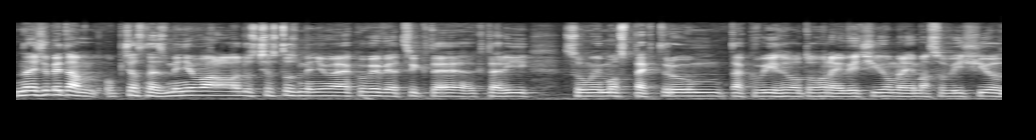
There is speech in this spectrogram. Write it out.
ne, že by tam občas nezmiňoval, ale dost často zmiňuje jakoby věci, které, které jsou mimo spektrum takového toho největšího, nejmasovějšího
